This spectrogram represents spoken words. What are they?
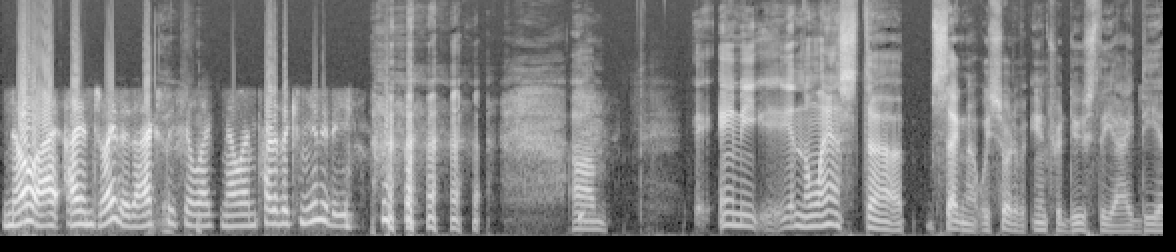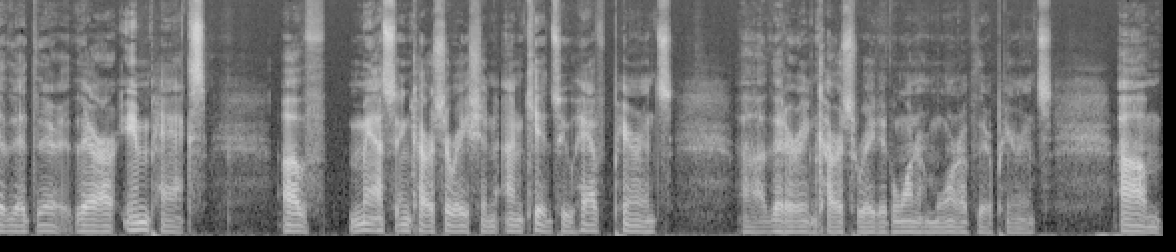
No, I, I enjoyed it. I actually feel like now I'm part of the community. um, Amy, in the last uh, segment, we sort of introduced the idea that there there are impacts of mass incarceration on kids who have parents uh, that are incarcerated, one or more of their parents. Um,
